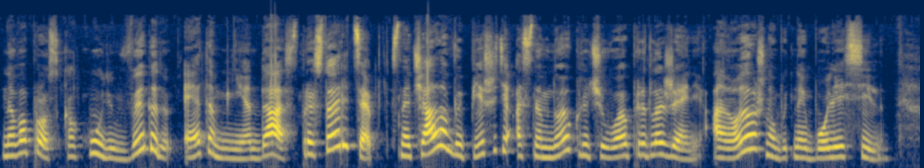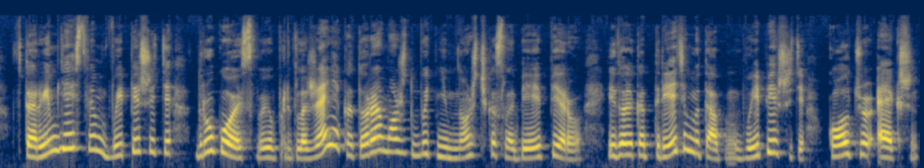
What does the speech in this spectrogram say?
на вопрос, какую выгоду это мне даст. Простой рецепт. Сначала вы пишете основное ключевое предложение. Оно должно быть наиболее сильным. Вторым действием вы пишете другое свое предложение, которое может быть немножечко слабее первого. И только третьим этапом вы пишете call to action,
